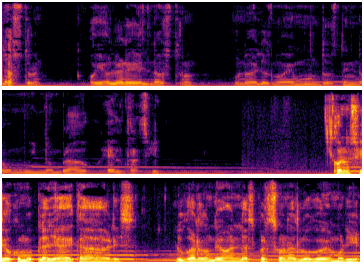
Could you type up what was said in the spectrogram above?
Nostrum. Hoy hablaré del Nostrum, uno de los nueve mundos del no muy nombrado Eldrasil. Conocido como Playa de Cadáveres, lugar donde van las personas luego de morir,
